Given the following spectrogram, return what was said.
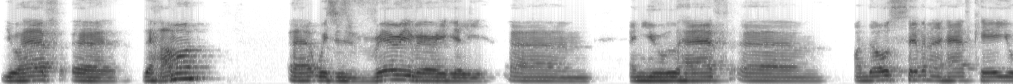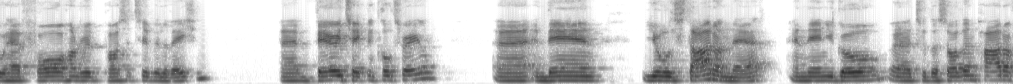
you have uh, the Hammeren, uh, which is very very hilly, um, and you will have um, on those seven and a half k you have 400 positive elevation, uh, very technical trail, uh, and then you will start on that. And then you go uh, to the southern part of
